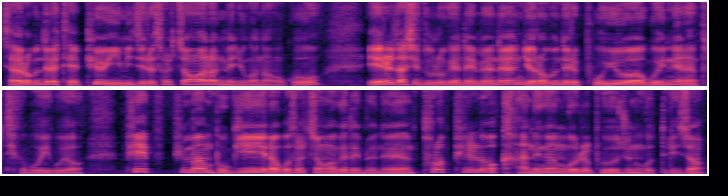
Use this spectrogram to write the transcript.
자 여러분들의 대표 이미지를 설정하라는 메뉴가 나오고 얘를 다시 누르게 되면은 여러분들이 보유하고 있는 NFT가 보이고요. PFP만 보기라고 설정하게 되면은 프로필로 가능한 거를 보여주는 것들이죠.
